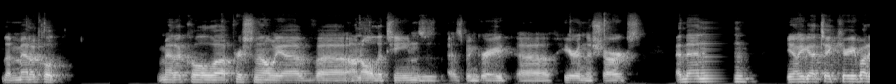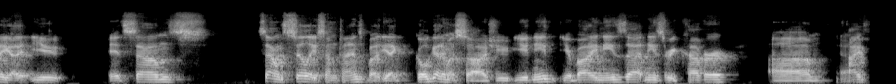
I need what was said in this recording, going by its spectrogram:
the medical medical uh, personnel we have uh, on all the teams has been great uh, here in the Sharks. And then you know you got to take care of your body. You, you, it sounds sounds silly sometimes, but yeah, go get a massage. You you need your body needs that needs to recover. Um, yeah. I've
